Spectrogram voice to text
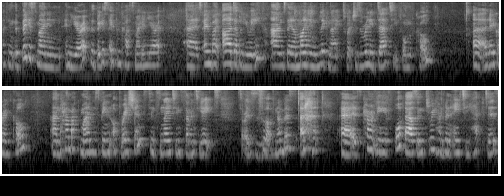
I think the biggest mine in, in Europe, the biggest open cast mine in Europe. Uh, it's owned by RWE, and they are mining lignite, which is a really dirty form of coal, uh, a low-grade coal. And the Hambach mine has been in operation since 1978 sorry, this is a lot of numbers. Uh, it's currently 4,380 hectares,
